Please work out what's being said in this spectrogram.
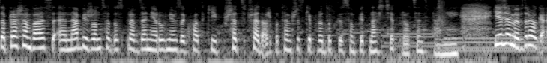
zapraszam Was e, na bieżąco do sprawdzania również zakładki przedsprzedaż, bo tam wszystkie produkty są 15% taniej. Jedziemy w drogę!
